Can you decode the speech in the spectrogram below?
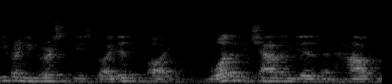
different universities to identify what are the challenges and how to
